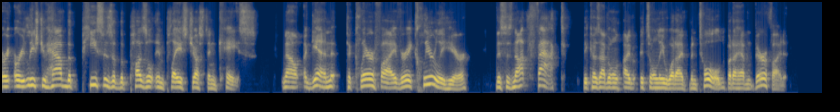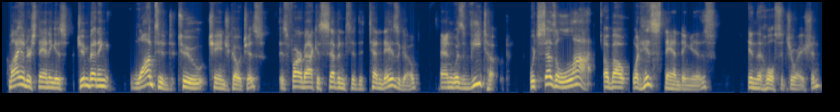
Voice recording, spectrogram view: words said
or, or at least you have the pieces of the puzzle in place just in case. Now, again, to clarify very clearly here, this is not fact because I've, only, I've it's only what I've been told, but I haven't verified it. My understanding is Jim Benning wanted to change coaches as far back as seven to the 10 days ago and was vetoed, which says a lot about what his standing is in the whole situation.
